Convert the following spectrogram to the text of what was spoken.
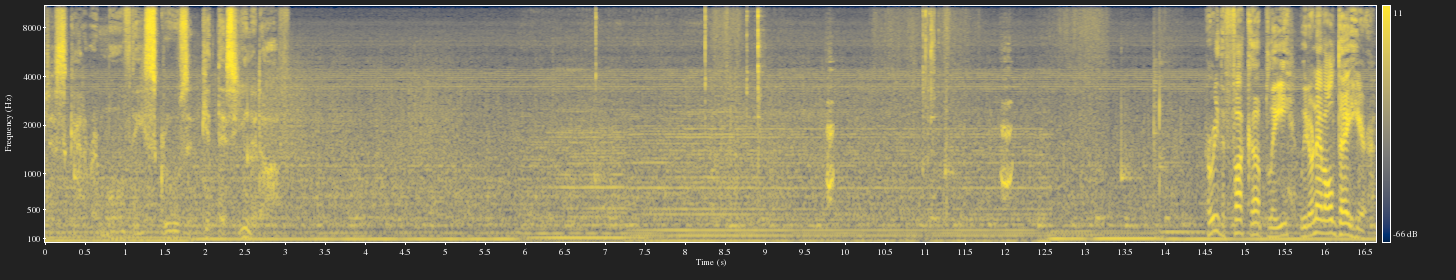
Just gotta remove these screws and get this unit off. The fuck up, Lee. We don't have all day here.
